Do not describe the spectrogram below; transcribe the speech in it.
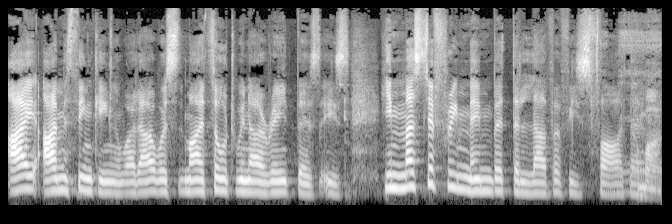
I, I'm thinking, what I was, my thought when I read this is he must have remembered the love of his father. Come on.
